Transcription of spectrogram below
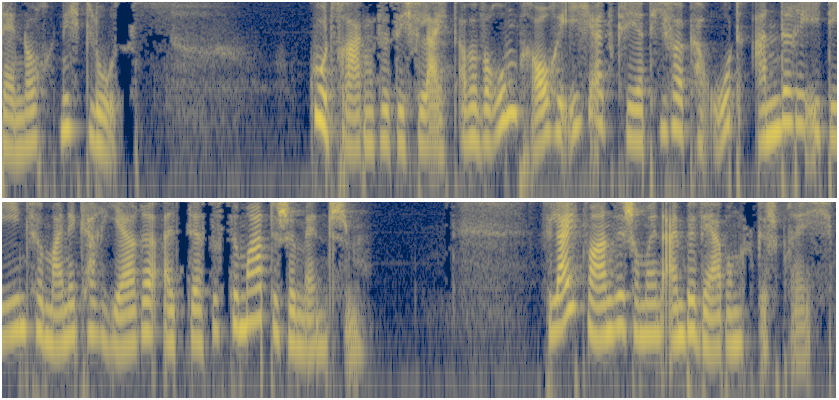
dennoch nicht los. Gut, fragen Sie sich vielleicht, aber warum brauche ich als kreativer Chaot andere Ideen für meine Karriere als sehr systematische Menschen? Vielleicht waren Sie schon mal in einem Bewerbungsgespräch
